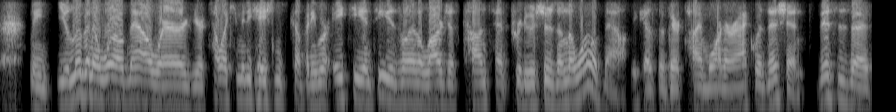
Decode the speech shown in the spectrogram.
I mean, you live in a world now where your telecommunications company, where AT&T is one of the largest content producers in the world now because of their Time Warner acquisition. This is a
